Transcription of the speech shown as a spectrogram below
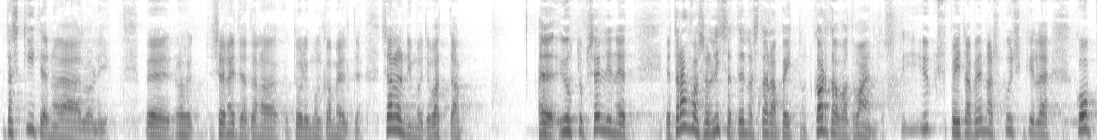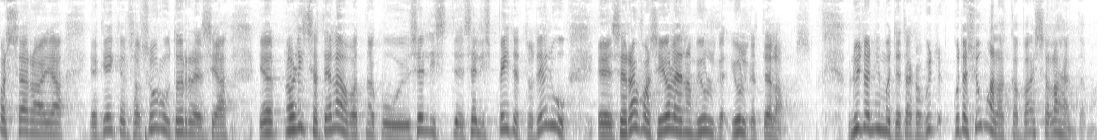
kuidas Gideoni ajal oli, noh, see näide täna tuli mul ka meelde, seal on niimoodi, vaata juhtub selline, et, et rahvas on lihtsalt ennast ära peitnud, kardavad vaenlast. üks peidab ennast kuskile koopasse ära ja, ja keegi on seal surutõrres ja, ja no lihtsalt elavad nagu sellist, sellist peidetud elu, äh, see rahvas ei ole enam julge, julgelt elamas. nüüd on niimoodi, et aga kuidas jumal hakkab asja lahendama?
